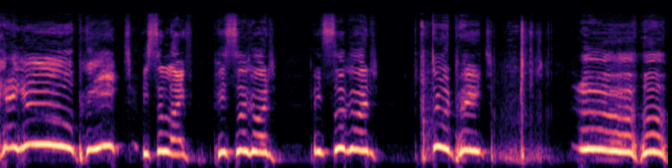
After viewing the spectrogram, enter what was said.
you, Pete! He's still alive. Pete's still good. Pete's still good. Do it, Pete! Uh,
